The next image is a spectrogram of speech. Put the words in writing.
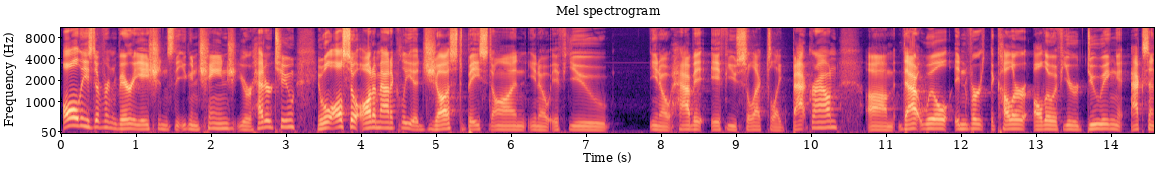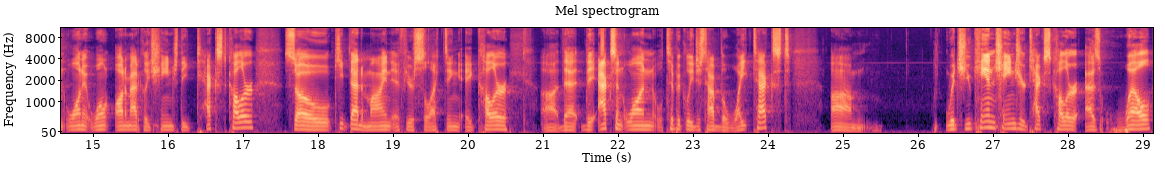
all these different variations that you can change your header to. It will also automatically adjust based on, you know, if you you know have it if you select like background. Um, that will invert the color although if you're doing accent one it won't automatically change the text color. So keep that in mind if you're selecting a color uh, that the accent one will typically just have the white text um, which you can change your text color as well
